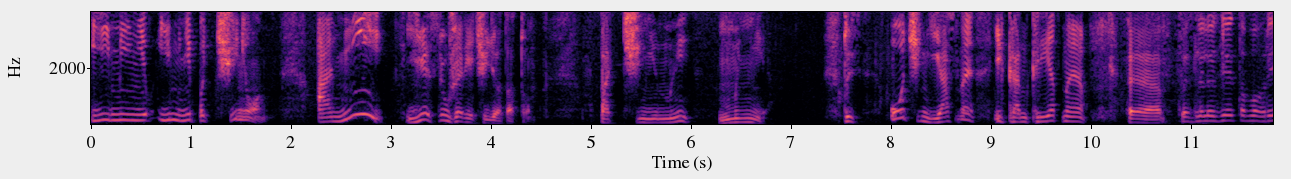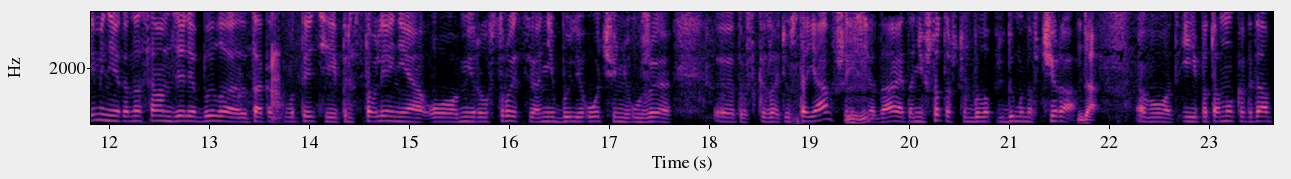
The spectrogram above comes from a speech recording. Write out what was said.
ими не, им не подчинен. Они, если уже речь идет о том, подчинены мне. То есть очень ясная и конкретная э, То есть для людей того времени это на самом деле было, так как вот эти представления о мироустройстве, они были очень уже, э, так сказать, устоявшиеся, да, это не что-то, что было придумано вчера. Да. Вот. И потому, когда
